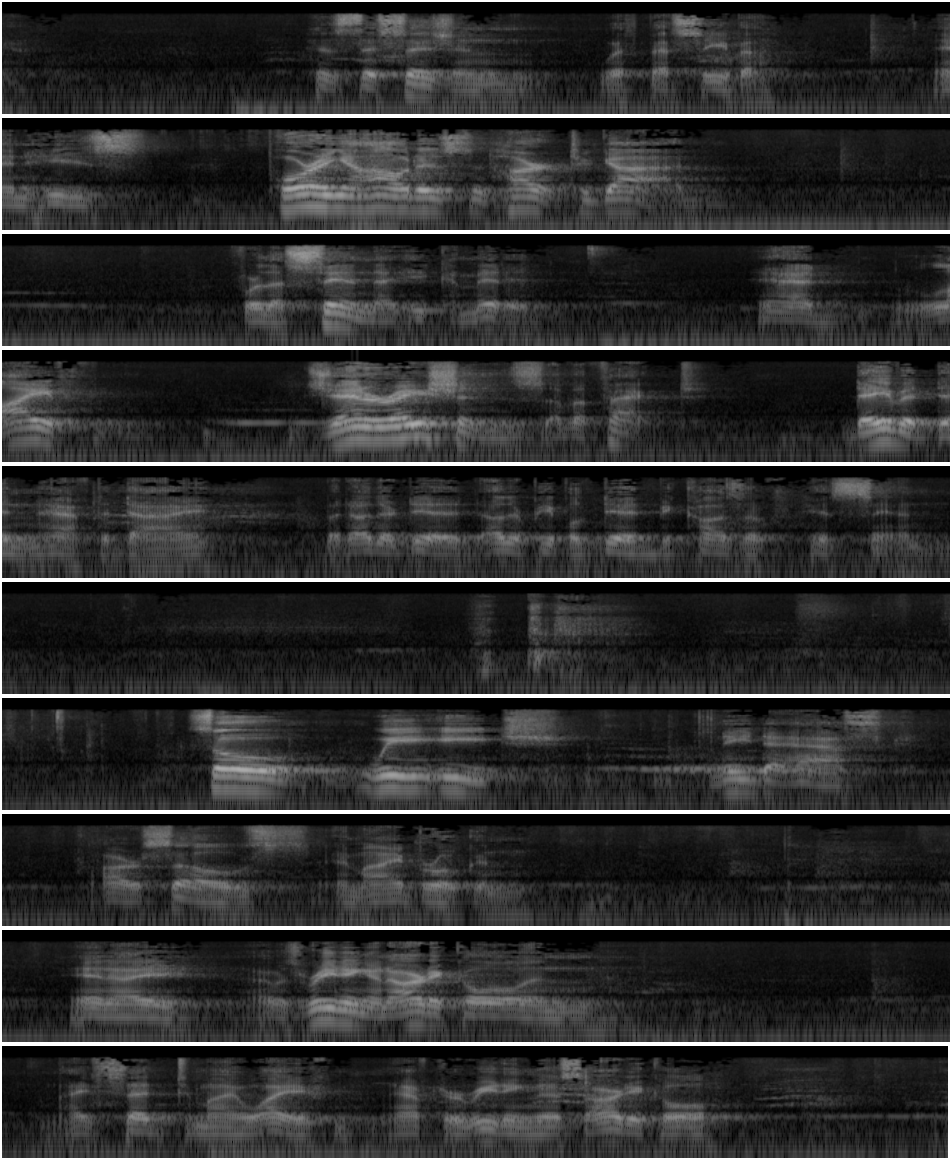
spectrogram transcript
his decision with Bathsheba. And he's pouring out his heart to God for the sin that he committed. He had life, generations of effect David didn't have to die, but other did. Other people did because of his sin. so we each need to ask ourselves, am I broken? And I, I was reading an article and I said to my wife after reading this article,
